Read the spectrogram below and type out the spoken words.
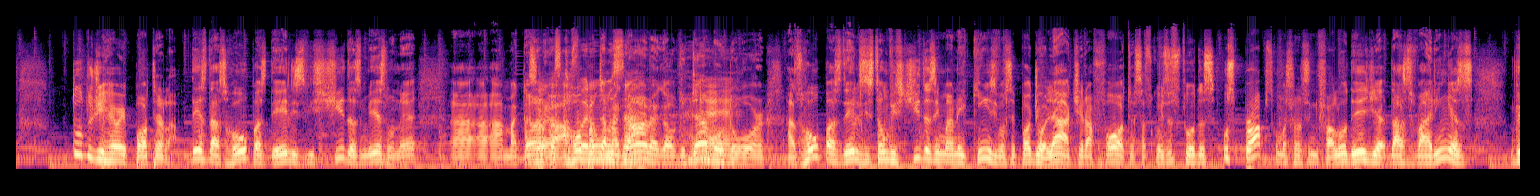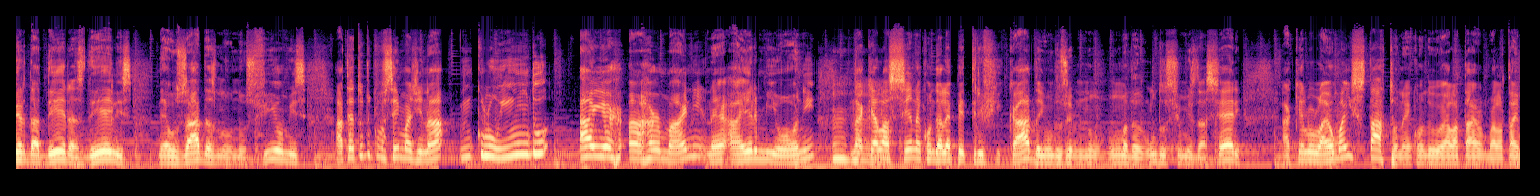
tudo de Harry Potter lá, desde as roupas deles, vestidas mesmo, né? A, a, a, McGonagall- a roupa da. McGonagall, do Dumbledore, as roupas deles estão vestidas em manequins e você pode olhar, tirar foto, essas coisas todas. Os props, como a Francine falou, desde das varinhas verdadeiras deles, né, usadas no- nos filmes, até tudo que você imaginar, incluindo a, Her- a Hermione, né, a Hermione, naquela cena quando ela é petrificada em um dos, num- uma da- um dos filmes da série, aquilo lá é uma estátua, né, quando ela tá, ela tá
